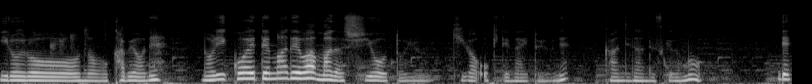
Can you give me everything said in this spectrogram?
いろいろの壁をね乗り越えてまではまだしようという気が起きてないというね感じなんですけども。で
